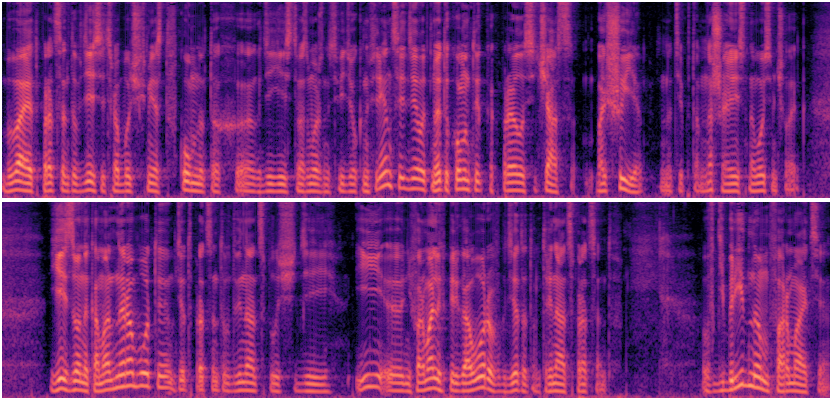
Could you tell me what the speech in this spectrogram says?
Бывает процентов 10 рабочих мест в комнатах, э, где есть возможность видеоконференции делать, но это комнаты, как правило, сейчас большие, ну, типа там на 6, на 8 человек. Есть зоны командной работы, где-то процентов 12 площадей, и э, неформальных переговоров где-то там 13 процентов. В гибридном формате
